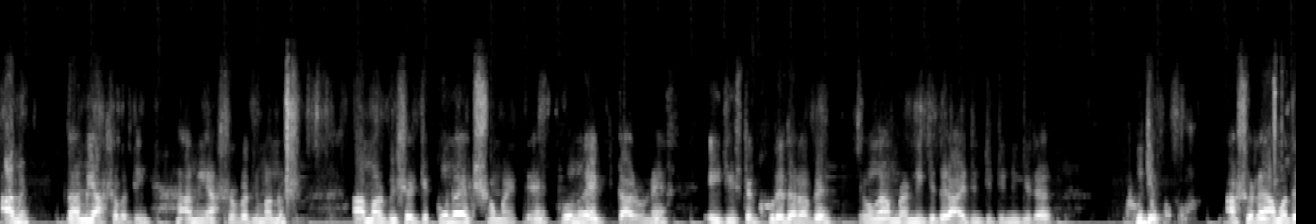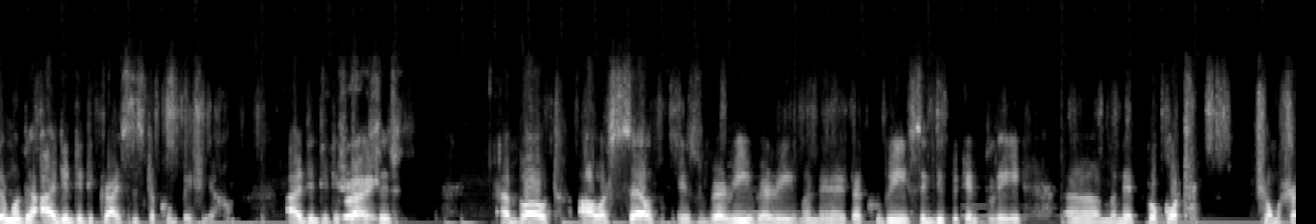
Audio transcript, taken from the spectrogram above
আমি আমি আশাবাদী আমি আশাবাদী মানুষ। আমার বিশ্বাস যে কোনো এক সময়তে কোনো এক কারণে এই জিনিসটা ঘুরে দাঁড়াবে এবং আমরা নিজেদের আইডেন্টিটি নিজেরা খুঁজে পাবো। আসলে আমাদের মধ্যে আইডেন্টিটি ক্রাইসিসটা খুব বেশি এখন। Identity crisis about ourselves is very very very মানে এটা খুবই সিগনিফিকেন্টলি মানে প্রকট সমস্যা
